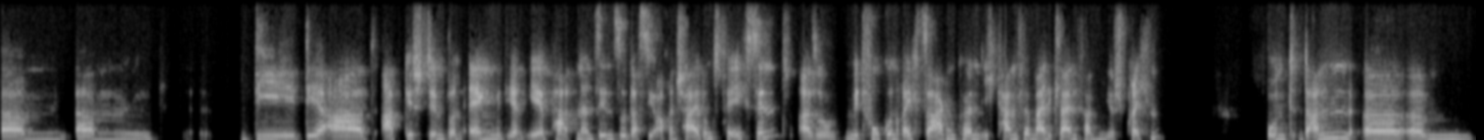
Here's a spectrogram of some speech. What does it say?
ähm, ähm, die derart abgestimmt und eng mit ihren Ehepartnern sind, so dass sie auch entscheidungsfähig sind, also mit Fug und Recht sagen können, ich kann für meine Kleinfamilie sprechen. Und dann äh, ähm,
